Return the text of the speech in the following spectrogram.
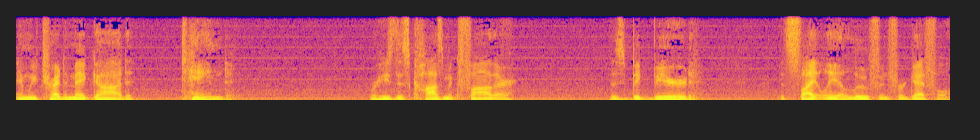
And we've tried to make God tamed, where he's this cosmic father, this big beard that's slightly aloof and forgetful.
